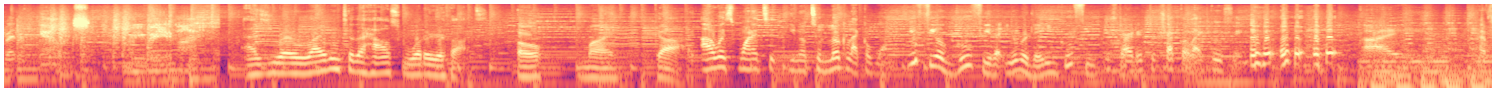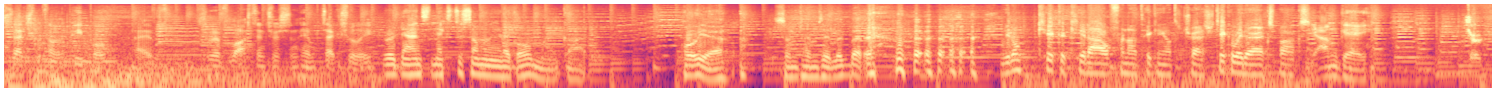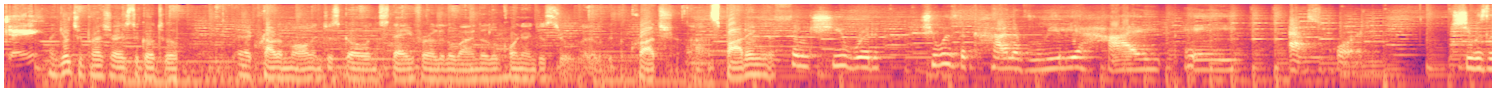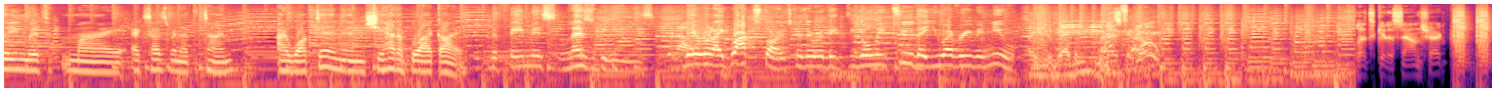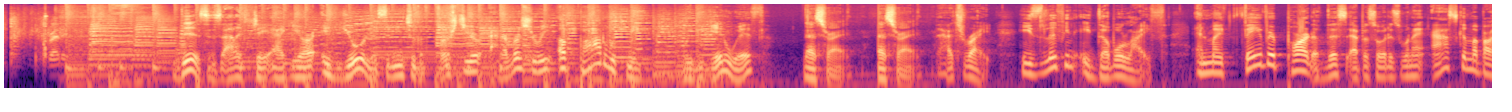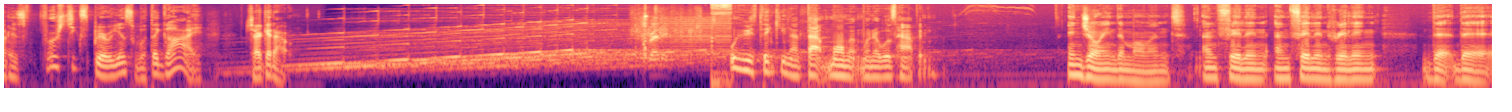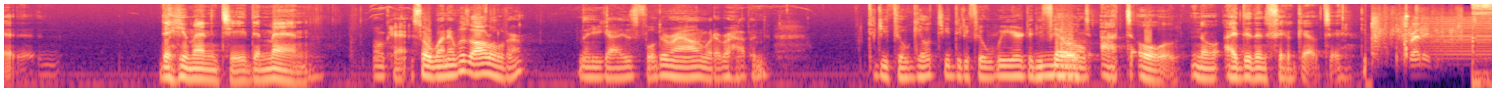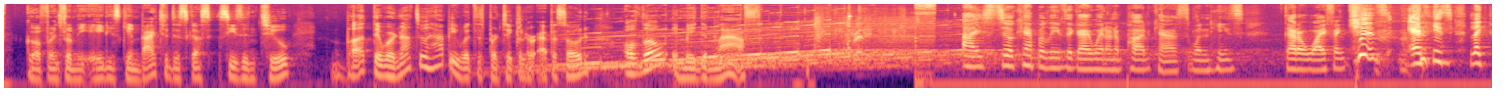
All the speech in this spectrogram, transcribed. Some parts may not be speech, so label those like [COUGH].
Ready. Alex, are you ready to pod? As you are arriving to the house, what are your thoughts? Oh my God. I always wanted to, you know, to look like a woman. You feel goofy that you were dating Goofy. He started to chuckle like Goofy. [LAUGHS] I have sex with other people. I've sort of lost interest in him sexually. You were dancing next to someone and you're like, oh my god. Oh yeah. [LAUGHS] Sometimes they look better. [LAUGHS] We don't kick a kid out for not taking out the trash. You take away their Xbox. Yeah, I'm gay. You're gay? My guilty pleasure is to go to a crowded mall and just go and stay for a little while in the little corner and just do a little bit of crotch uh, spotting. I think she would she was the kind of really high paid escort. She was living with my ex husband at the time. I walked in and she had a black eye. The famous lesbians. They were like rock stars because they were the, the only two that you ever even knew. Let's go. Let's get a sound check. Ready. This is Alex J. Aguiar, and you're listening to the first year anniversary of Pod With Me. We begin with That's right. That's right. That's right, he's living a double life. And my favorite part of this episode is when I ask him about his first experience with a guy. Check it out. Ready. What were you thinking at that moment when it was happening? Enjoying the moment and feeling and feeling really the the the humanity, the man. Okay, so when it was all over, then you guys fooled around, whatever happened. Did you feel guilty? Did you feel weird? Did you feel Not at all. No, I didn't feel guilty. Ready. Girlfriends from the 80s came back to discuss season 2, but they were not too happy with this particular episode, although it made them laugh. Ready. I still can't believe the guy went on a podcast when he's got a wife and kids, and he's like,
